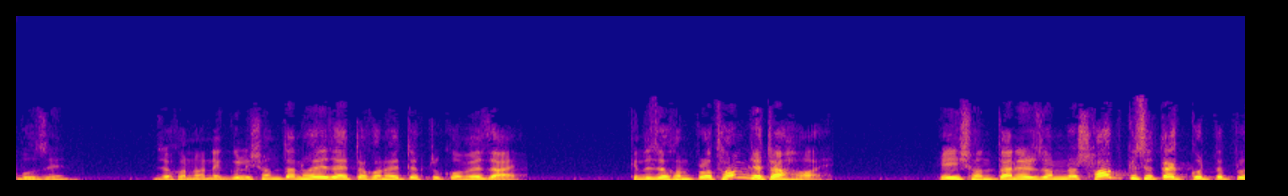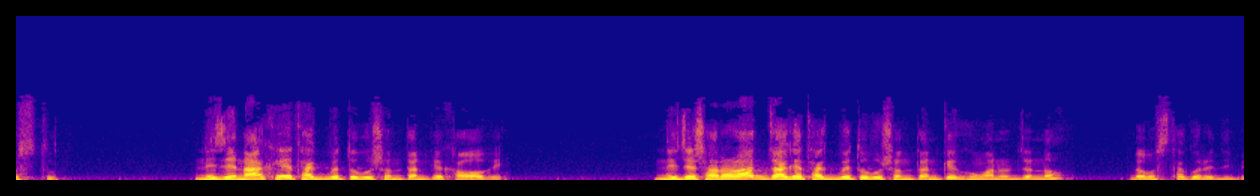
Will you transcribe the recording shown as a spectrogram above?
বুঝেন। যখন অনেকগুলি সন্তান হয়ে যায়, তখন হয়তো একটু কমে যায়। কিন্তু যখন প্রথম যেটা হয়, এই সন্তানের জন্য সব কিছু ত্যাগ করতে প্রস্তুত। নিজে না খেয়ে থাকবে তবু সন্তানকে খাওয়াবে। নিজে সারা রাত জাগে থাকবে তবু সন্তানকে ঘুমানোর জন্য ব্যবস্থা করে দিবে।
